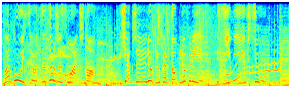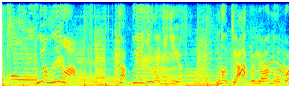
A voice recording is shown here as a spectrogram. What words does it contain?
Бабусю, це дуже смачно. Як же я люблю картоплю фрі. З'їм її всю. Ням-ням. Так би я їла її. Ну, дякую, онуко.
